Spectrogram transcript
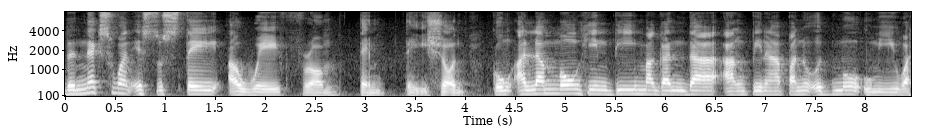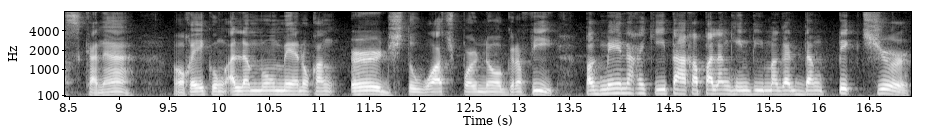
the next one is to stay away from temptation. Kung alam mong hindi maganda ang pinapanood mo, umiwas ka na. Okay? Kung alam mong meron kang urge to watch pornography, pag may nakikita ka palang hindi magandang picture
